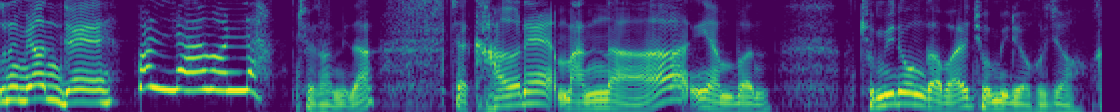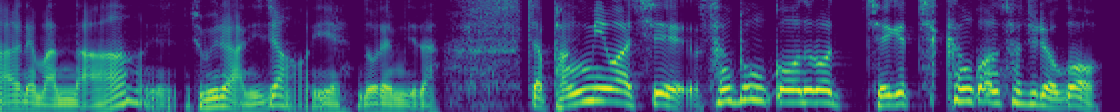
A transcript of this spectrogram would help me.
으르면 돼. 몰라, 몰라. 죄송합니다. 자, 가을에 만나. 이 한번 조미료인가 봐요. 조미료. 그죠? 가을에 만나. 예, 조미료 아니죠? 예, 노래입니다. 자, 박미화 씨 상품권으로 제게 책 한 권 사주려고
